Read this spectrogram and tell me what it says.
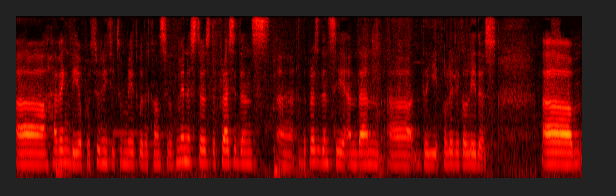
Uh, having the opportunity to meet with the Council of Ministers, the, presidents, uh, the presidency, and then uh, the political leaders. Um,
